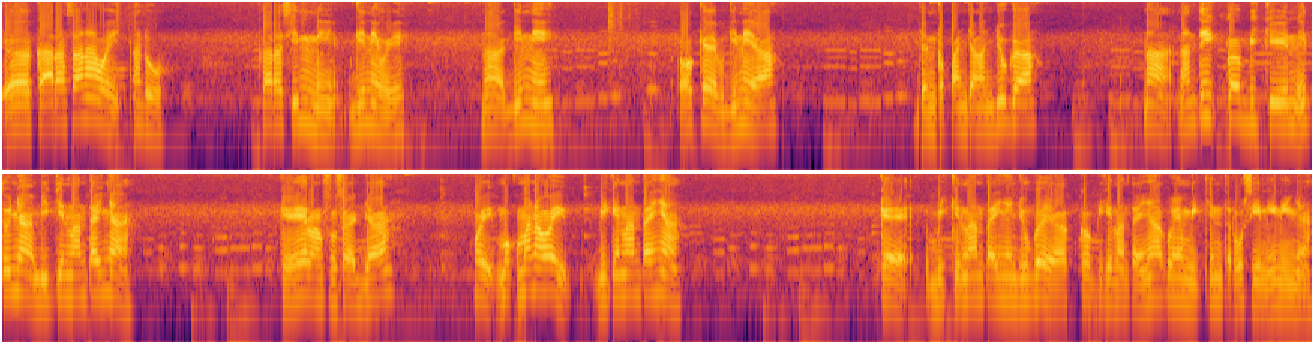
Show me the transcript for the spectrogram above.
uh, ke arah sana woi aduh. Ke arah sini nih begini woi nah gini. Oke begini ya. Dan kepanjangan juga Nah, nanti ke bikin itunya, bikin lantainya. Oke, langsung saja. Woi, mau ke mana woi? Bikin lantainya. Oke, bikin lantainya juga ya. Ke bikin lantainya aku yang bikin terusin ininya.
